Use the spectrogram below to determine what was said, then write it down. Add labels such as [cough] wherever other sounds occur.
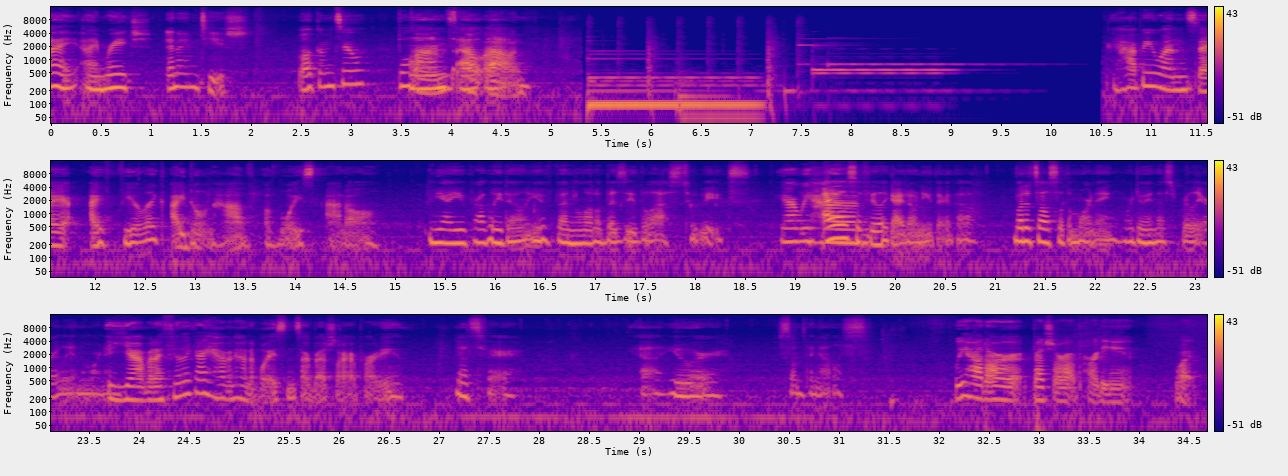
Hi, I'm Rach. And I'm Tish. Welcome to Blondes Out Loud. Happy Wednesday. I feel like I don't have a voice at all. Yeah, you probably don't. You've been a little busy the last two weeks. Yeah, we had. I also feel like I don't either, though. But it's also the morning. We're doing this really early in the morning. Yeah, but I feel like I haven't had a voice since our bachelorette party. That's fair. Yeah, you were something else. We had our bachelorette party, what,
